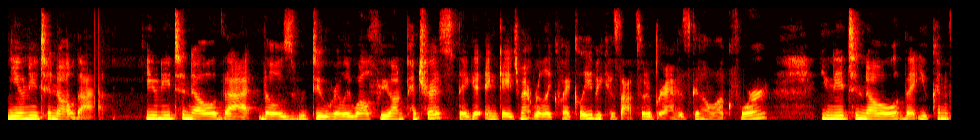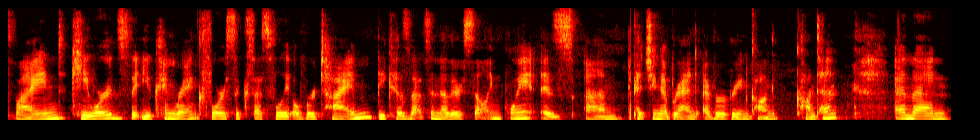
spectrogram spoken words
you need to know that you need to know that those do really well for you on Pinterest. They get engagement really quickly because that's what a brand is going to look for. You need to know that you can find keywords that you can rank for successfully over time because that's another selling point is um, pitching a brand evergreen con- content. And then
